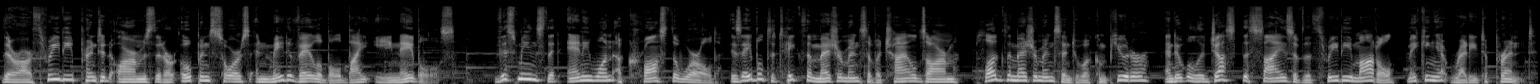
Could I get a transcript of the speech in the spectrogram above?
There are 3D printed arms that are open source and made available by eNables. This means that anyone across the world is able to take the measurements of a child's arm, plug the measurements into a computer, and it will adjust the size of the 3D model, making it ready to print.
